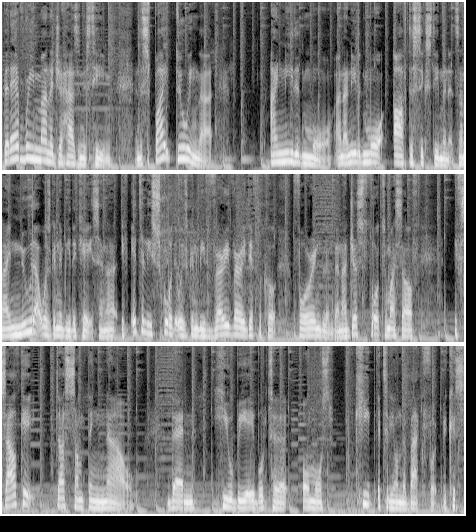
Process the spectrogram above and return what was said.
that every manager has in his team. And despite doing that, I needed more, and I needed more after 60 minutes, and I knew that was going to be the case. And I, if Italy scored, it was going to be very, very difficult for England. And I just thought to myself, if Southgate does something now, then he will be able to almost keep Italy on the back foot because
